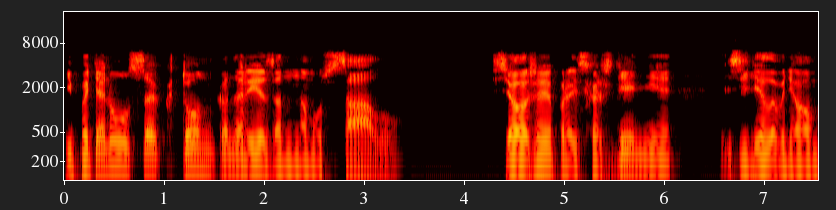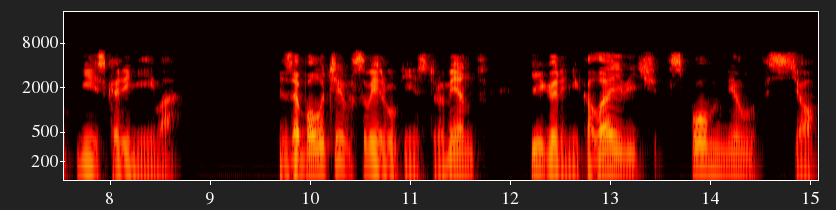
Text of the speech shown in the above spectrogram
и потянулся к тонко нарезанному салу. Все же происхождение сидело в нем неискоренимо. Заполучив в свои руки инструмент, Игорь Николаевич вспомнил все.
